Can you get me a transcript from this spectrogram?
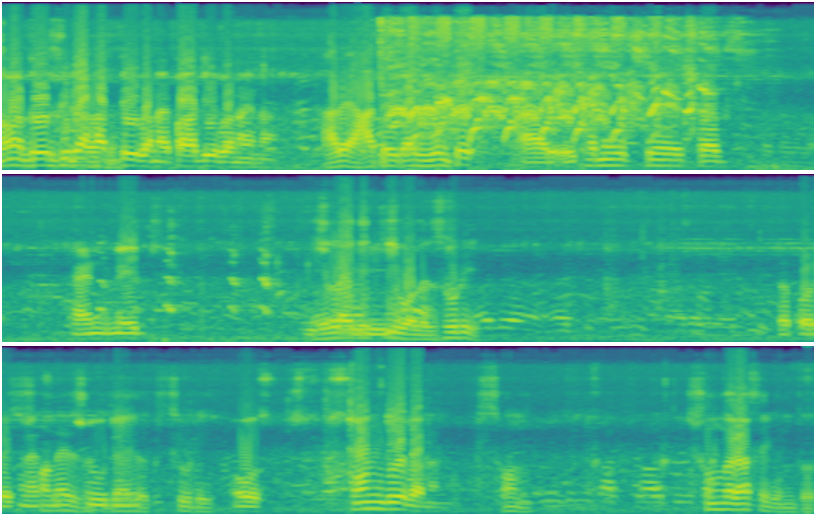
মামা দর্জিরা হাত দিয়ে বানায় পা দিয়ে বানায় না। আরে হাতের কাজ বলতে আর এখানে হচ্ছে সব হ্যান্ডমেড এগুলাকে কি বলে? ঝুড়ি তারপর এখানে সনের ঝুড়ি চুড়ি ও সন দিয়ে বানানো। সন। সুন্দর আছে কিন্তু।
